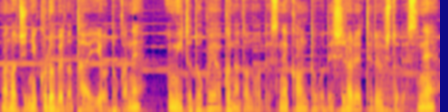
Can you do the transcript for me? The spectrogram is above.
まあ、後に黒部の太陽とかね、海と毒薬などのですね、監督で知られてる人ですね。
